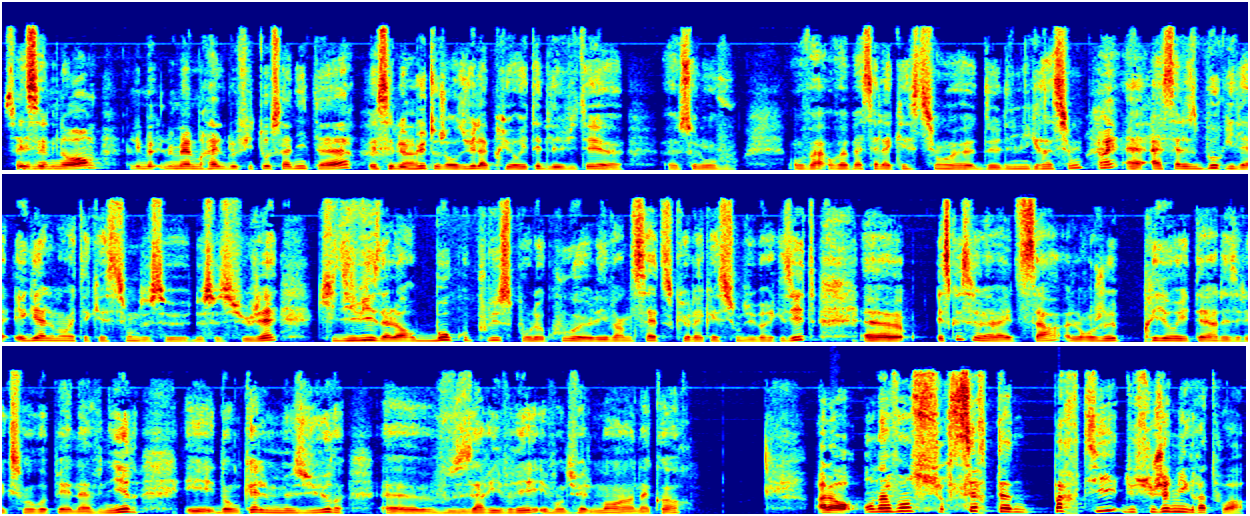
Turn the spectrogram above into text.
c'est les mêmes normes, les, mêmes règles phytosanitaires. Et c'est le euh, but aujourd'hui, la priorité de l'éviter, euh, euh, selon vous. On va, on va passer à la question de l'immigration. à Salzbourg, il a également été question de ce, de ce sujet, qui divise alors beaucoup plus, pour le coup, les 27 que la question du Brexit. Est-ce que cela va être ça, l'enjeu prioritaire des élections européennes à venir? Et dans quelle mesure vous arriverez éventuellement à un accord? Alors, on avance sur certaines parties du sujet migratoire.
